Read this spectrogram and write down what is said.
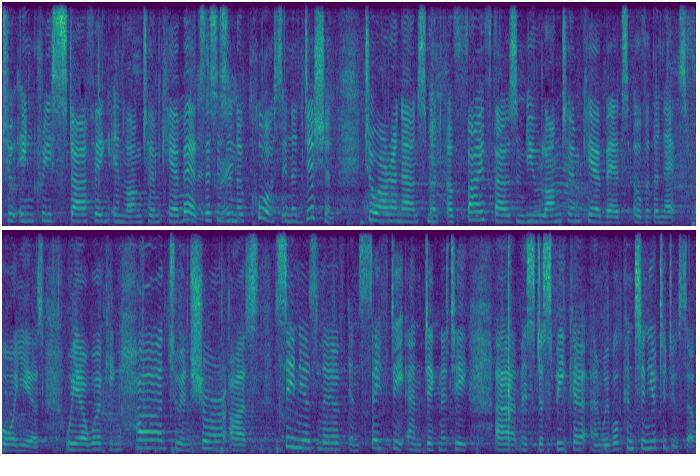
to increase staffing in long-term care beds. This is, in, of course, in addition to our announcement of 5,000 new long-term care beds over the next four years. We are working hard to ensure our seniors live in safety and dignity, uh, Mr. Speaker, and we will continue to do so.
